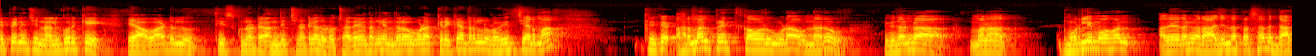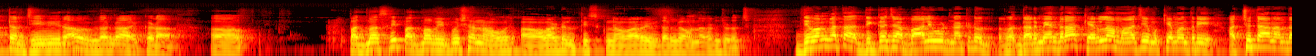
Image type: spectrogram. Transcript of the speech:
ఏపీ నుంచి నలుగురికి ఈ అవార్డులు తీసుకున్నట్టు అందించినట్టుగా చూడవచ్చు అదేవిధంగా ఇందులో కూడా క్రికెటర్లు రోహిత్ శర్మ క్రికెట్ హర్మన్ప్రీత్ కౌర్ కూడా ఉన్నారు. ఈ విధంగా మన మురళీమోహన్ అదేవిధంగా రాజేంద్ర ప్రసాద్ డాక్టర్ జీవీ రావు విధంగా ఇక్కడ పద్మశ్రీ పద్మ విభూషణ్ అవార్డులు తీసుకున్న వారు ఈ విధంగా ఉన్నారని చూడొచ్చు. దివంగత దిగ్గజ బాలీవుడ్ నటుడు ధర్మేంద్ర కేరళ మాజీ ముఖ్యమంత్రి అచ్యుతానంద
